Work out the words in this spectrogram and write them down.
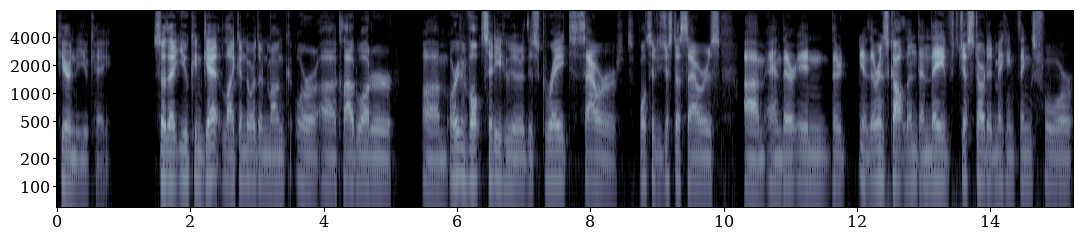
here in the UK so that you can get like a Northern Monk or a Cloudwater um, or even Vault City, who are this great sour. Vault City just does sours, um, and they're in they're you know they're in Scotland, and they've just started making things for.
